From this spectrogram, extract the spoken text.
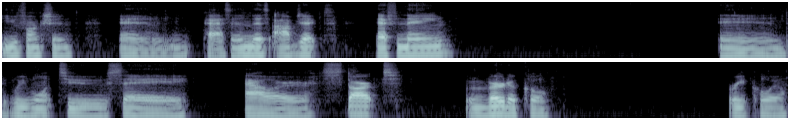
U function and pass in this object f name and we want to say our start vertical recoil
